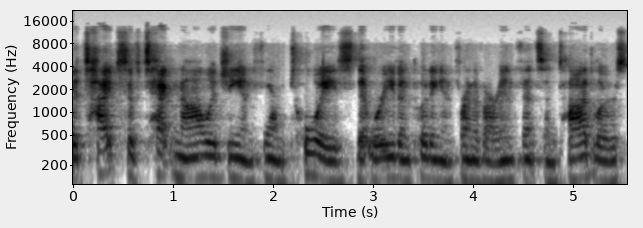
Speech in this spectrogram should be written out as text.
the types of technology informed toys that we're even putting in front of our infants and toddlers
